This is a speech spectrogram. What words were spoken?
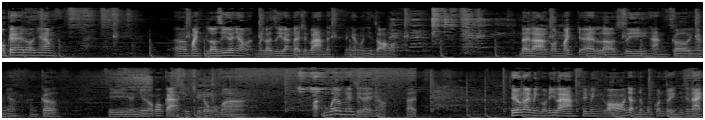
Ok hello anh em. Ờ, à, Mạch LG đây anh em ạ? Mạch LG đang để trên bàn đây. Anh em có nhìn rõ không ạ? Đây là con mạch LG hàng cơ anh em nhé Hàng cơ. Thì hình như nó có cả cái chế độ mà Bắt mũi lên gì đấy anh em ạ. Đấy. Thì hôm nay mình có đi làm Thì mình có nhận được một con vỉ như thế này.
